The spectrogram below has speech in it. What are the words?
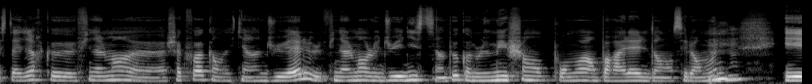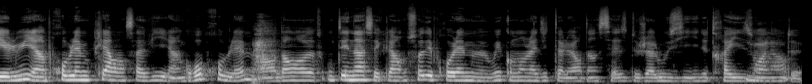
C'est-à-dire que finalement, à chaque fois quand il y a un duel, finalement le duelliste c'est un peu comme le méchant pour moi en parallèle dans Sailor Moon. Mhm. Et lui, il a un problème clair dans sa vie, il a un gros problème. Alors dans Utena, c'est clair, soit des problèmes, oui, comme on l'a dit tout à l'heure, d'inceste, de jalousie, de trahison, Voilà. de,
